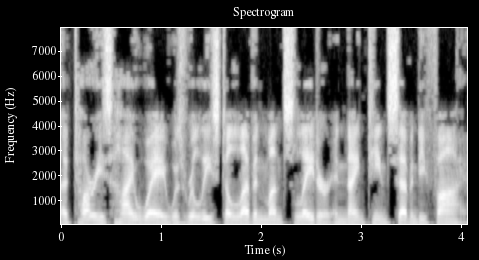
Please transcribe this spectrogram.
Atari's Hi-Way was released 11 months later in 1975.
